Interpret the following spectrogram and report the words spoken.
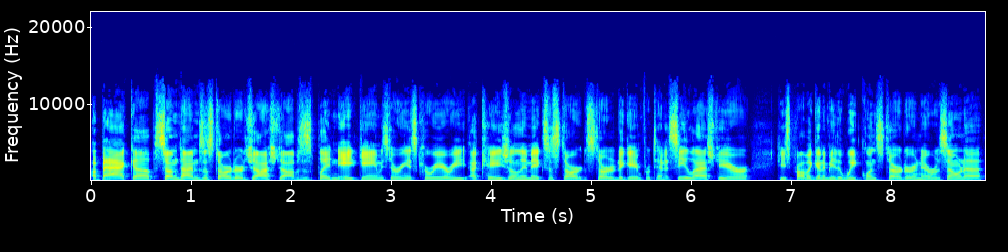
a backup, sometimes a starter. Josh Dobbs has played in eight games during his career. He occasionally makes a start. Started a game for Tennessee last year. He's probably going to be the week one starter in Arizona.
